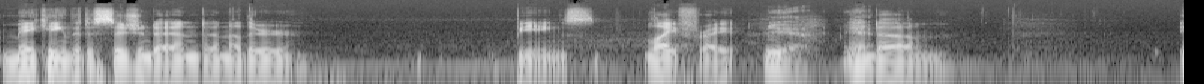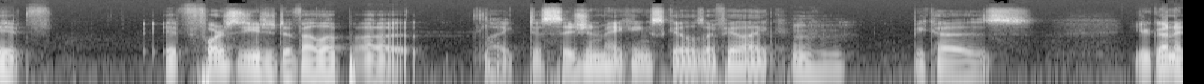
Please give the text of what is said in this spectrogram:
making the decision to end another being's life right Yeah. and um it it forces you to develop uh like decision making skills i feel like mm-hmm. Because you're going to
